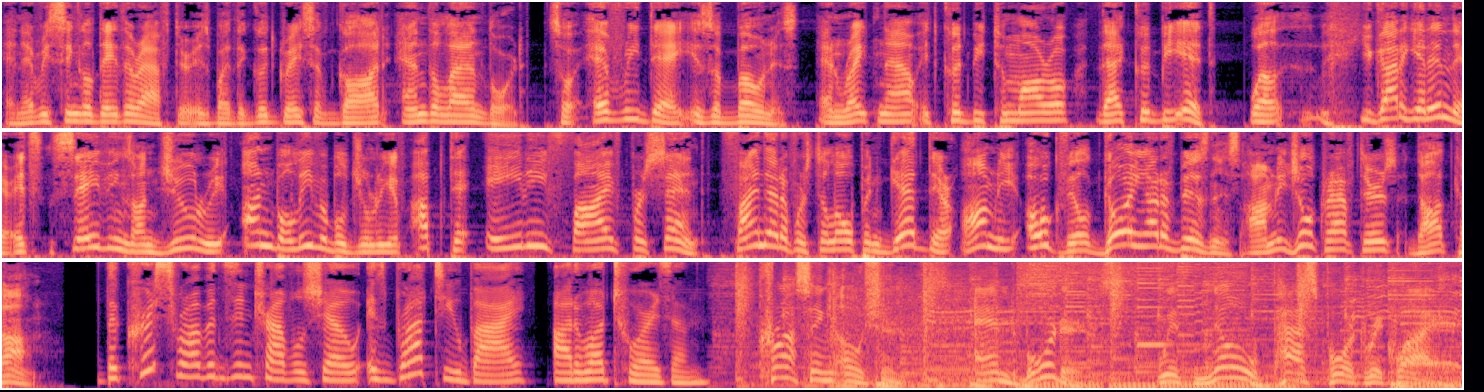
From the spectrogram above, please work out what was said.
And every single day thereafter is by the good grace of God and the landlord. So every day is a bonus. And right now, it could be tomorrow, that could be it. Well, you got to get in there. It's savings on jewelry, unbelievable jewelry of up to 85%. Find out if we're still open. Get there. Omni Oakville going out of business. OmniJewelCrafters.com. The Chris Robinson Travel Show is brought to you by Ottawa Tourism. Crossing oceans and borders with no passport required.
